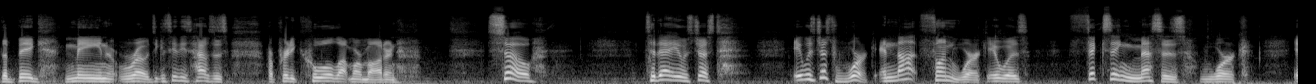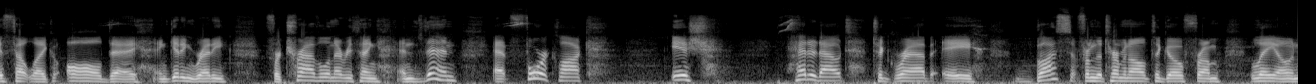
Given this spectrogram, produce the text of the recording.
the big main roads. You can see these houses are pretty cool, a lot more modern. So today it was just it was just work and not fun work. It was fixing messes work. It felt like all day and getting ready for travel and everything. And then at four o'clock ish, headed out to grab a bus from the terminal to go from Leon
